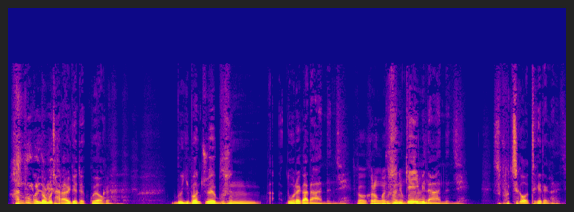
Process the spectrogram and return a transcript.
한국을 너무 잘 알게 됐고요. 뭐 이번 주에 무슨 노래가 나왔는지, 그- 건 무슨 게임이 몰라요. 나왔는지, 스포츠가 어떻게 돼가는지.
